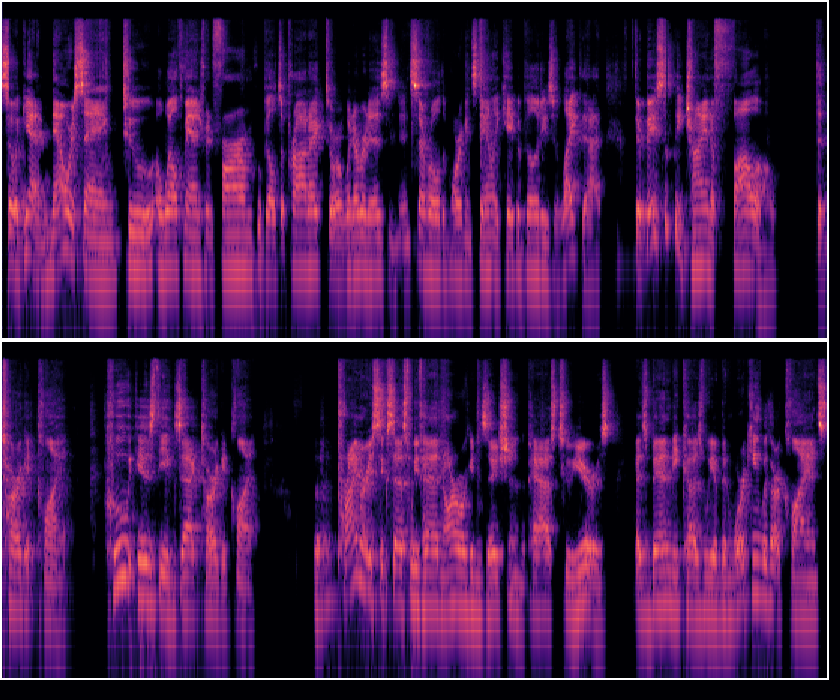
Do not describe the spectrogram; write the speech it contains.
So again, now we're saying to a wealth management firm who built a product or whatever it is, and, and several of the Morgan Stanley capabilities are like that, they're basically trying to follow the target client. Who is the exact target client? The primary success we've had in our organization in the past two years has been because we have been working with our clients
